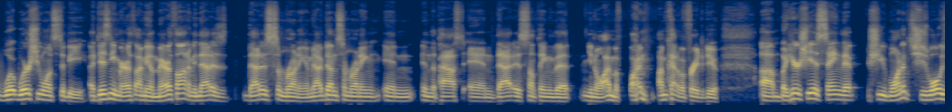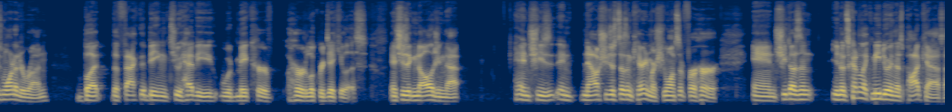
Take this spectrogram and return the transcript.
what where she wants to be. A Disney marathon. I mean, a marathon. I mean, that is that is some running. I mean, I've done some running in in the past, and that is something that you know I'm a, I'm I'm kind of afraid to do. Um, but here she is saying that she wanted, she's always wanted to run, but the fact that being too heavy would make her her look ridiculous, and she's acknowledging that and she's and now she just doesn't care anymore. She wants it for her, and she doesn't. You know, it's kind of like me doing this podcast.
